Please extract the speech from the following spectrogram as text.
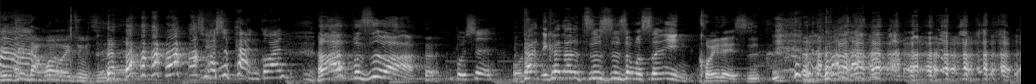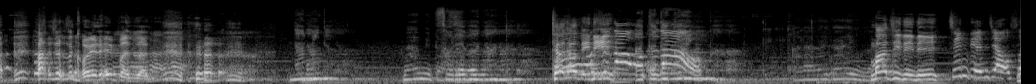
民进党外围组织。其实是判官，啊，不是吧？不是。他你看他的姿势这么生硬，傀儡师，他就是傀儡本人。跳跳弟弟，我知道，马吉弟弟，经典角色，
